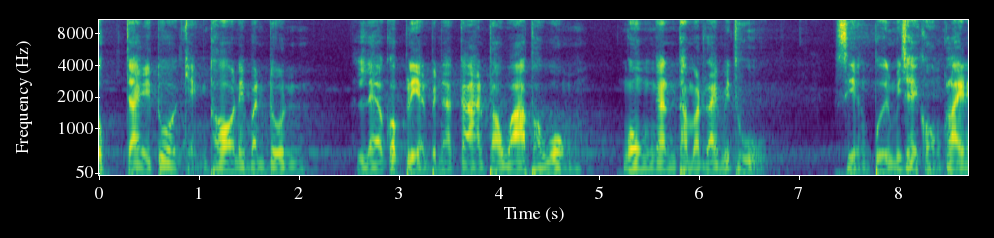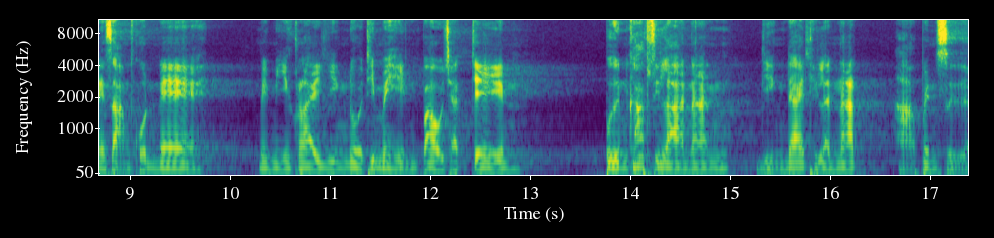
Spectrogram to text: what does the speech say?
ตกใจตัวแข็งท่อในบันดล แล้วก็เปลี่ยนเป็นอาการภาวะพะวง งงงันทำอะไรไม่ถูก เสียงปืนไม่ใช่ของใครในสามคนแน่ ไม่มีใครยิงโดยที่ไม่เห็นเป้าชัดเจน ปืนคาบศิลานั้น ยิงได้ทีละนัด หากเป็นเสือ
